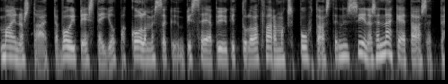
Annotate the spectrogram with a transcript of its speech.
mainostaa, että voi pestä jopa kolmessa kympissä ja pyykit tulevat varmaksi puhtaasti, niin siinä se näkee taas, että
